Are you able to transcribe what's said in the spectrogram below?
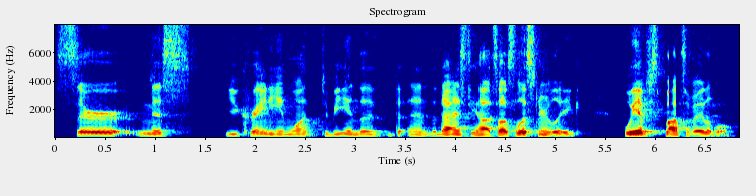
Sir Miss Ukrainian, want to be in the in the Dynasty Hot Sauce Listener League, we have spots available,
